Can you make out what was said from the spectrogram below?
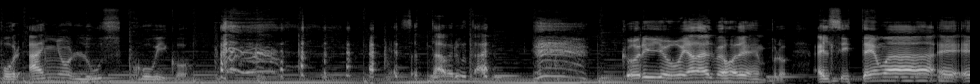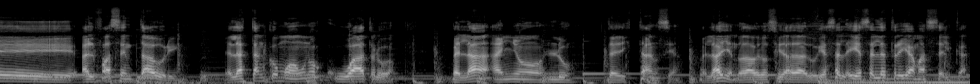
por año luz cúbico. Eso está brutal. Corillo, voy a dar el mejor ejemplo. El sistema eh, eh, Alpha Centauri, ¿verdad? Están como a unos 4, ¿verdad? Años luz de distancia, ¿verdad? Yendo a la velocidad de la luz. Y esa, es la estrella más cerca.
